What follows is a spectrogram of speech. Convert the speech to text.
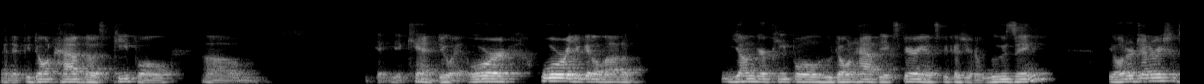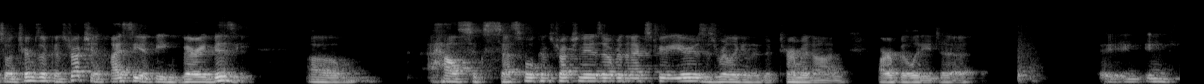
And if you don't have those people, um, you, you can't do it. Or or you get a lot of younger people who don't have the experience because you're losing the older generation. So in terms of construction, I see it being very busy um, how successful construction is over the next few years is really going to determine on our ability to in, in,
